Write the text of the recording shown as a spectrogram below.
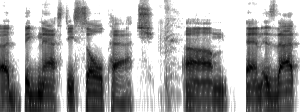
a big nasty soul patch. Um, and is that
